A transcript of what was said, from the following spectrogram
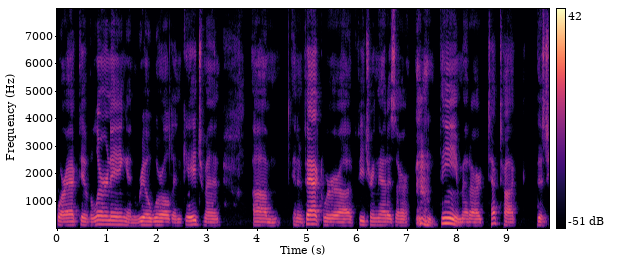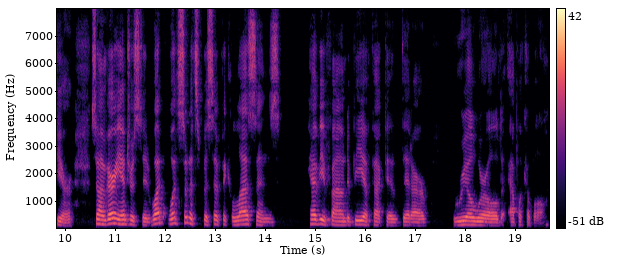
for active learning and real world engagement. Um, and in fact, we're uh, featuring that as our theme at our Tech Talk this year. So I'm very interested. What what sort of specific lessons have you found to be effective that are real world applicable?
